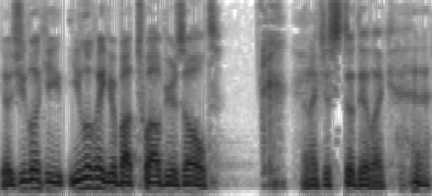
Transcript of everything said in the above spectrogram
He goes, "You look you look like you're about twelve years old," and I just stood there like, and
